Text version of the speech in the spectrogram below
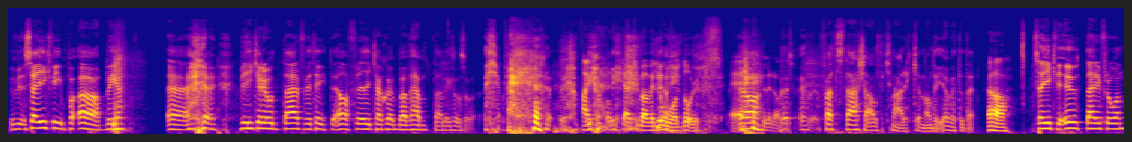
Vi, sen gick vi in på ÖB, eh, vi gick runt där för vi tänkte ja, Frej kanske behöver hämta liksom så. Han kanske behöver lådor. eh, Ja, eller något. för att stasha allt knark eller någonting, jag vet inte. Ja. Sen gick vi ut därifrån,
